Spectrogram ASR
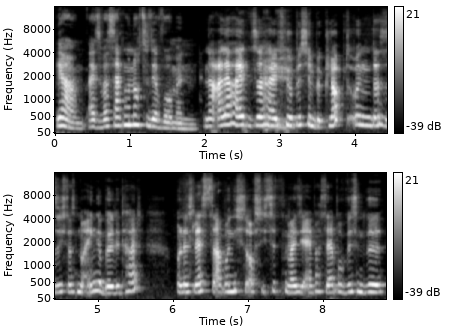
Ja, also was sagen wir noch zu der Woman? Na, alle halten sie halt für ein bisschen bekloppt und dass sie sich das nur eingebildet hat. Und es lässt sie aber nicht so auf sich sitzen, weil sie einfach selber wissen will,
